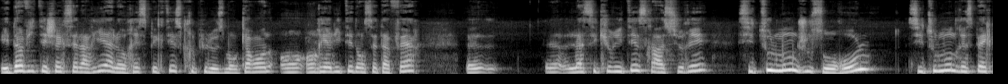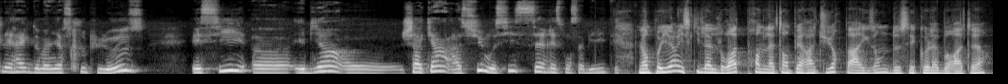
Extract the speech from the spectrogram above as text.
et d'inviter chaque salarié à le respecter scrupuleusement. Car en, réalité, dans cette affaire, euh, euh, la sécurité sera assurée si tout le monde joue son rôle, si tout le monde respecte les règles de manière scrupuleuse, et si euh, eh bien, euh, chacun assume aussi ses responsabilités. L'employeur, est-ce qu'il a le droit de prendre la température, par exemple, de ses collaborateurs?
